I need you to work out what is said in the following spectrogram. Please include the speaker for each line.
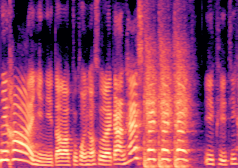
Speaker 1: วัสดีค่ะ ยินดีต้อนรับทุกคนเข้าสู่รายการ Hashtag Tag Tag EP ที่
